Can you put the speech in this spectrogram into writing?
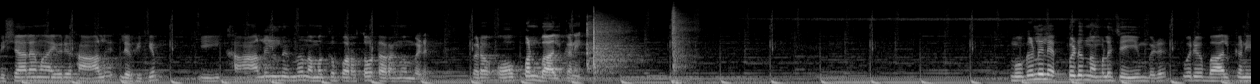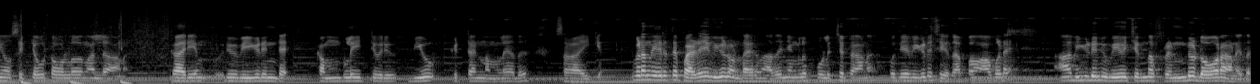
വിശാലമായൊരു ഹാൾ ലഭിക്കും. ഈ ഹാളിൽ നിന്ന് നമുക്ക് പുറത്തോട്ട് ഇറങ്ങുമ്പോൾ ഇവിടെ ഓപ്പൺ ബാൽക്കണി മുകളിൽ എപ്പോഴും നമ്മൾ ചെയ്യുമ്പോൾ ഒരു ബാൽക്കണിയോ സിറ്റ് ഔട്ടോ ഉള്ളത് നല്ലതാണ്. കാര്യം ഒരു വീടിന്റെ കംപ്ലീറ്റ് ഒരു വ്യൂ കിട്ടാൻ നമ്മളെ അത് സഹായിക്കും. ഇവിടെ നേരത്തെ പഴയ വീടുണ്ടായിരുന്നു. അത് ഞങ്ങൾ പൊളിച്ചിട്ടാണ് പുതിയ വീട് ചെയ്തത്. അപ്പോൾ അവിടെ ആ വീടിന് ഉപയോഗിച്ചിരുന്ന ഫ്രണ്ട് ഡോറാണിത്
